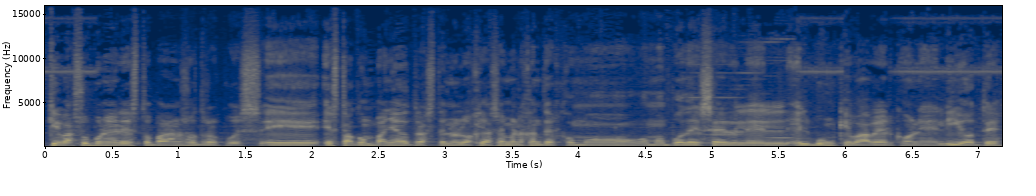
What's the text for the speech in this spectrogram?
¿Qué va a suponer esto para nosotros? Pues esto acompañado de otras tecnologías emergentes como, como puede ser el, el boom que va a haber con el IoT,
